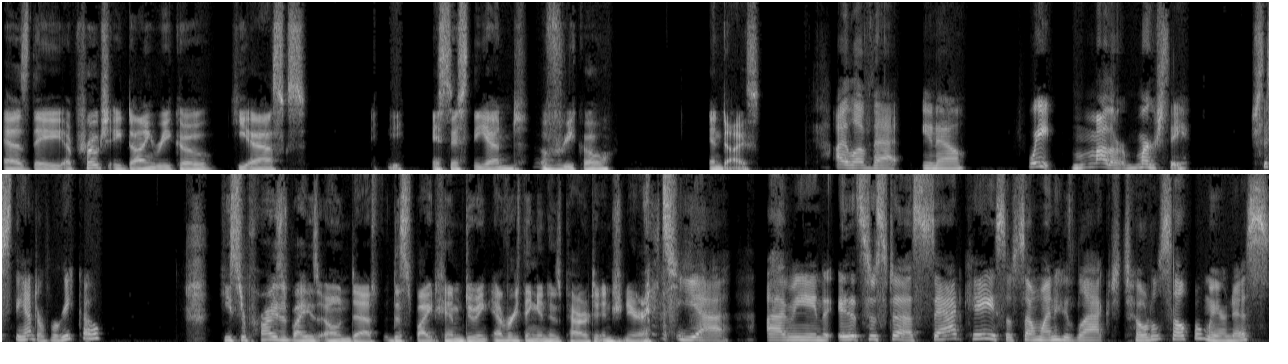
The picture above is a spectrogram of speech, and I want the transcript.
As they approach a dying Rico, he asks, "Is this the end of Rico?" and dies. I love that, you know. Wait, mother mercy. Is this the end of Rico? He's surprised by his own death, despite him doing everything in his power to engineer it. Yeah. I mean, it's just a sad case of someone who lacked total self awareness,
